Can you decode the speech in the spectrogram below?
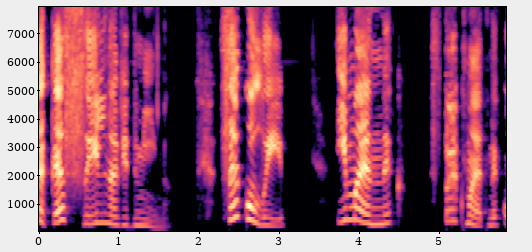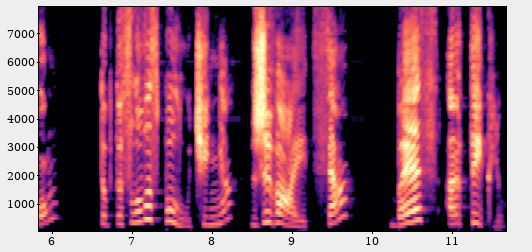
таке сильна відміна? Це коли іменник з прикметником, тобто словосполучення, вживається без артиклю.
